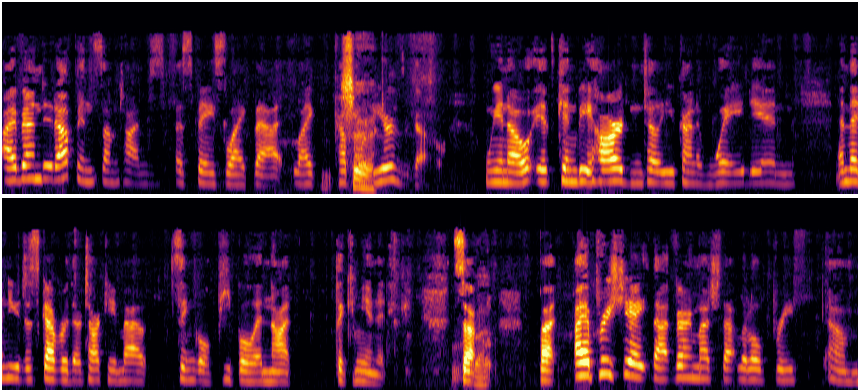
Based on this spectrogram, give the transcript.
I've ended up in sometimes a space like that, like a couple of years ago. You know, it can be hard until you kind of wade in, and then you discover they're talking about single people and not the community. right. So, but I appreciate that very much. That little brief um,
